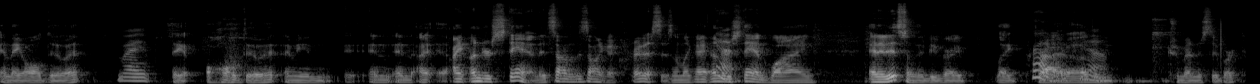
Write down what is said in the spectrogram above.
and they all do it. right They all do it. I mean, and and I I understand. It's not it's not like a criticism. Like I understand why, and it is something to be very like Proud proud, of, of yeah. and tremendously worked.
